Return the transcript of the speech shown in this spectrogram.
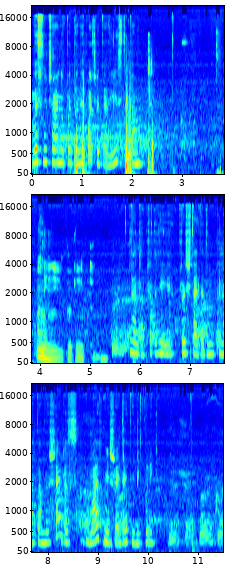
Ви, звичайно, пити не хочете, їсти там. Ні, ні, поки ні. Ну, добре, тоді прочитайте думки, напевно, ще раз. Уважніше і дайте відповідь. Еще не новенькая.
